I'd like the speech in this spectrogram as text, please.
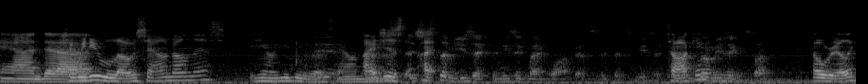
And uh, Can we do low sound on this? Yeah, you do low Yeah. sound. I just- it's just the music. The music might block us if it's music. Talking? No music. It's fun. Oh, really?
